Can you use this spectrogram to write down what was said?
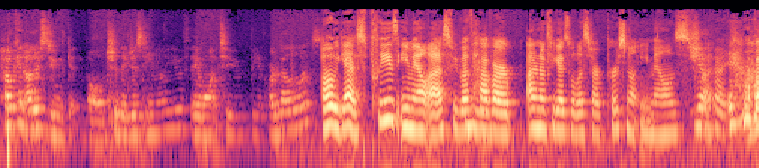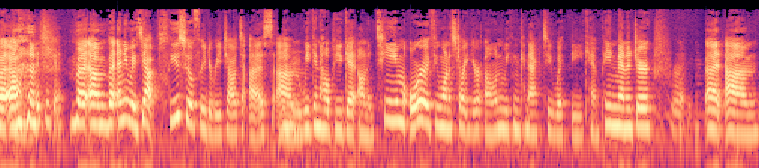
how can other students get involved? Should they just email you if they want to be a part of LLS? oh yes please email us we both Mhm. have our i don't know if you guys will list our personal emails Yeah. All right. But, uh, it's okay. But um, but anyways, yeah. Please feel free to reach out to us. Um, Mhm. We can help you get on a team, or if you want to start your own, we can connect you with the campaign manager. Right. But um,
